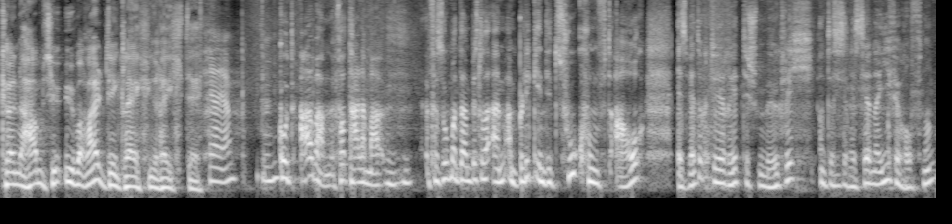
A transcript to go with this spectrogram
können, haben sie überall die gleichen Rechte. Ja, ja. Mhm. Gut, aber Frau Thalhammer, versuchen wir da ein bisschen einen, einen Blick in die Zukunft auch. Es wäre doch theoretisch möglich, und das ist eine sehr naive Hoffnung,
